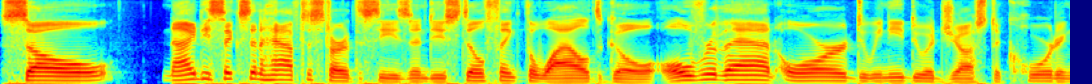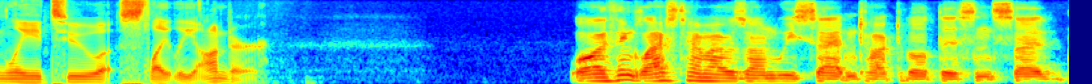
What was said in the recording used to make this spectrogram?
So 96 and a half to start the season. Do you still think the Wilds go over that, or do we need to adjust accordingly to slightly under? Well, I think last time I was on, we sat and talked about this and said,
